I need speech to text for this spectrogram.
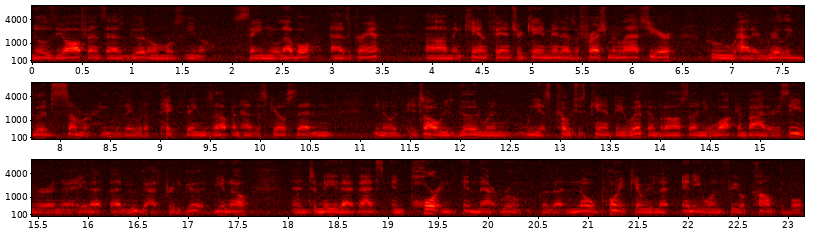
knows the offense as good, almost you know same level as Grant. Um, and Cam Fancher came in as a freshman last year, who had a really good summer. He was able to pick things up and has a skill set. And you know, it's always good when we as coaches can't be with him, but all of a sudden you're walking by the receiver and uh, hey, that, that new guy's pretty good, you know. And to me, that that's important in that room because at no point can we let anyone feel comfortable.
